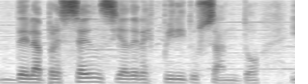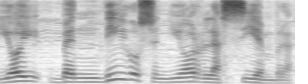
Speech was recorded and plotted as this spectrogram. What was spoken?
de la presencia del Espíritu Santo. Y hoy bendigo, Señor, la siembra.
